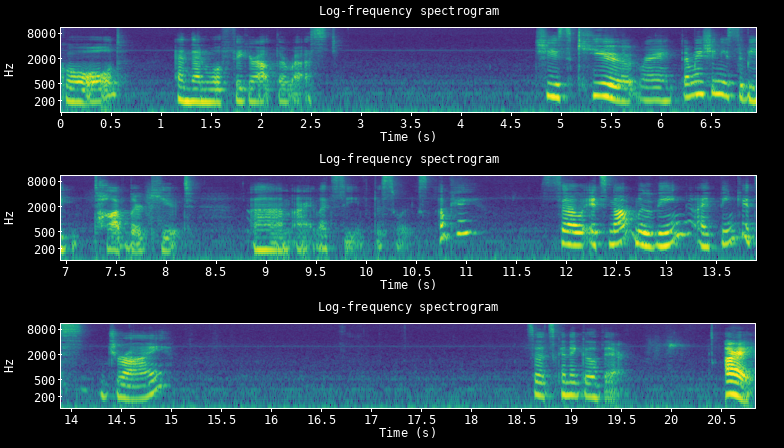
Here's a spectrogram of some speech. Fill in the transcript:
gold, and then we'll figure out the rest. She's cute, right? I mean, she needs to be toddler cute. Um, all right, let's see if this works. Okay, so it's not moving. I think it's dry. So it's gonna go there. All right,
